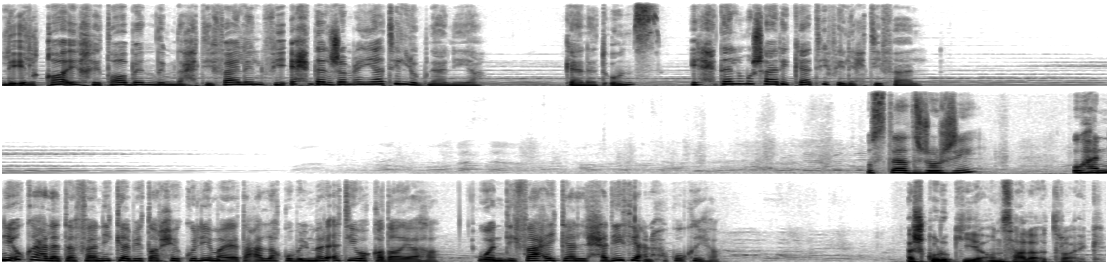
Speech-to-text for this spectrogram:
لإلقاء خطاب ضمن احتفال في إحدى الجمعيات اللبنانية. كانت أنس إحدى المشاركات في الاحتفال. أستاذ جورجي أهنئك على تفانيك بطرح كل ما يتعلق بالمرأة وقضاياها. واندفاعك للحديث عن حقوقها. أشكرك يا أنس على إطرائك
